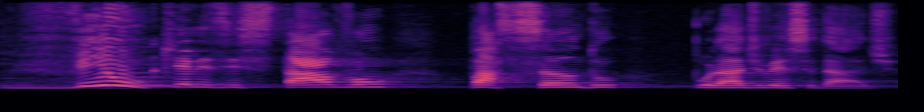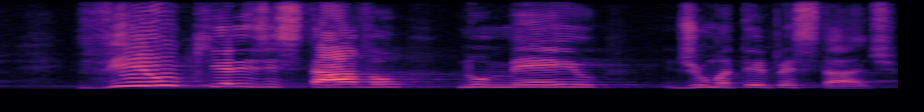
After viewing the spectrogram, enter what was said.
viu que eles estavam passando por adversidade. Viu que eles estavam no meio de uma tempestade.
